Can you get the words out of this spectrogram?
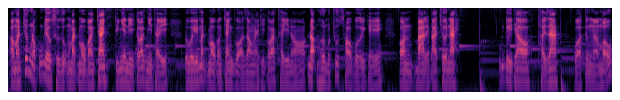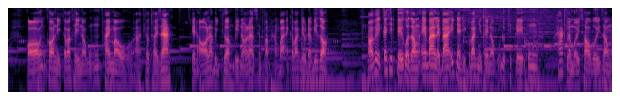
ở mặt trước nó cũng đều sử dụng mặt màu vàng chanh. Tuy nhiên thì các bác nhìn thấy đối với mặt màu vàng chanh của dòng này thì các bác thấy nó đậm hơn một chút so với cái con 303 trơn này. Cũng tùy theo thời gian của từng à, mẫu. Có những con thì các bác thấy nó cũng phai màu à, theo thời gian. Cái đó là bình thường vì nó là sản phẩm hàng bãi các bác đều đã biết rồi. Nói về cách thiết kế của dòng E303X này thì các bác nhìn thấy nó cũng được thiết kế không khác là mới so với dòng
